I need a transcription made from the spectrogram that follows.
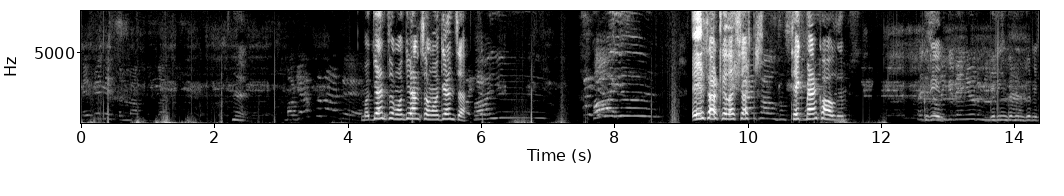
Nefret ettim ben bundan. Magenta nerede? Magenta magenta magenta. Hayır. Hayır. Evet arkadaşlar. Sen kaldın. Tek ben kaldım. Hadi Green. sana güveniyorum. Green green green.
